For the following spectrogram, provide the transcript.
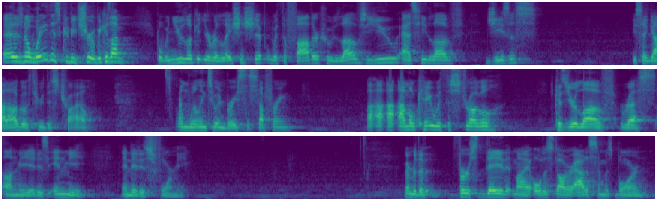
There's no way this could be true because I'm. But when you look at your relationship with the Father who loves you as he loved Jesus, you say, God, I'll go through this trial. I'm willing to embrace the suffering. I, am okay with the struggle because your love rests on me. It is in me and it is for me. Remember the first day that my oldest daughter, Addison, was born.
